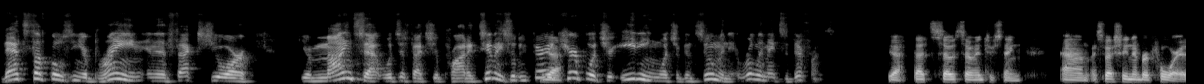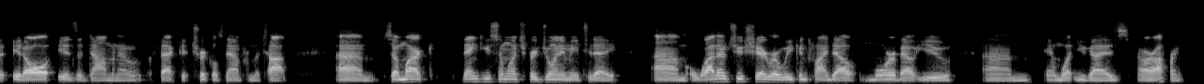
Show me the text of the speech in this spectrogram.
That stuff goes in your brain and it affects your your mindset which affects your productivity so be very Yeah. careful what you're eating what you're consuming it really makes a difference Yeah, that's so so interesting. Um, especially number four. It, it all is a domino effect. It trickles down from the top. Um, so, Mark, thank you so much for joining me today. Um, why don't you share where we can find out more about you um, and what you guys are offering?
